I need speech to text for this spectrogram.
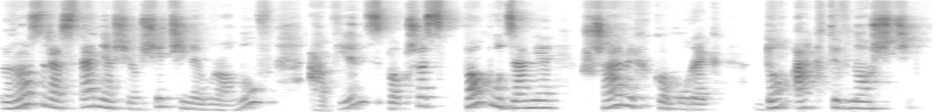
rozrastania się sieci neuronów, a więc poprzez pobudzanie szarych komórek do aktywności.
